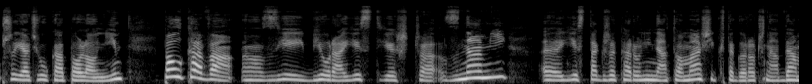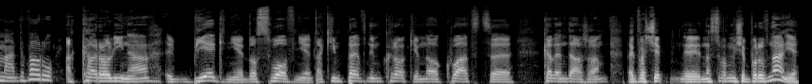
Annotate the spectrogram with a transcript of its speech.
przyjaciółka Polonii. Polkawa y, z jej biura jest jeszcze z nami. Y, Jest także Karolina Tomasik, tegoroczna dama dworu. A Karolina biegnie dosłownie takim pewnym krokiem na okładce kalendarza. Tak właśnie y, nasuwa mi się porównanie.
